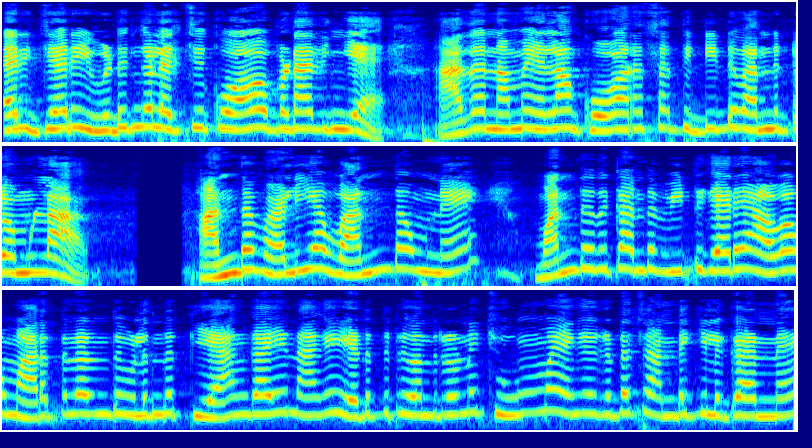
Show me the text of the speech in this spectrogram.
சரி சரி விடுங்க லட்சி கோவப்படாதீங்க. அதை நம்ம எல்லாம் கோரசா திட்டிட்டு வந்துட்டோம்ல. அந்த வழியா வந்தோம்னே வந்ததுக்கு அந்த வீட்டுக்காரே அவ மரத்துல இருந்து விழுந்த தேங்காயை நாங்க எடுத்துட்டு வந்துட்டோம்னு சும்மா எங்க கிட்ட சண்டைக்கு இழுக்கானே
